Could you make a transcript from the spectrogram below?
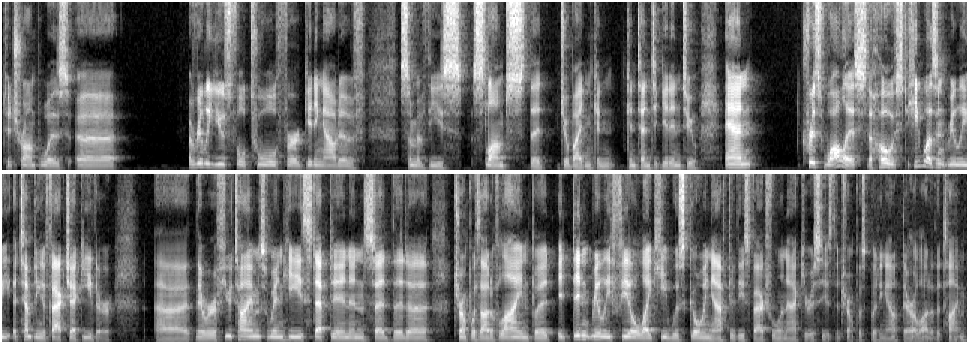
to Trump was uh, a really useful tool for getting out of some of these slumps that Joe Biden can can tend to get into, and Chris Wallace, the host, he wasn't really attempting to fact check either. Uh, there were a few times when he stepped in and said that uh, Trump was out of line, but it didn't really feel like he was going after these factual inaccuracies that Trump was putting out there a lot of the time.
